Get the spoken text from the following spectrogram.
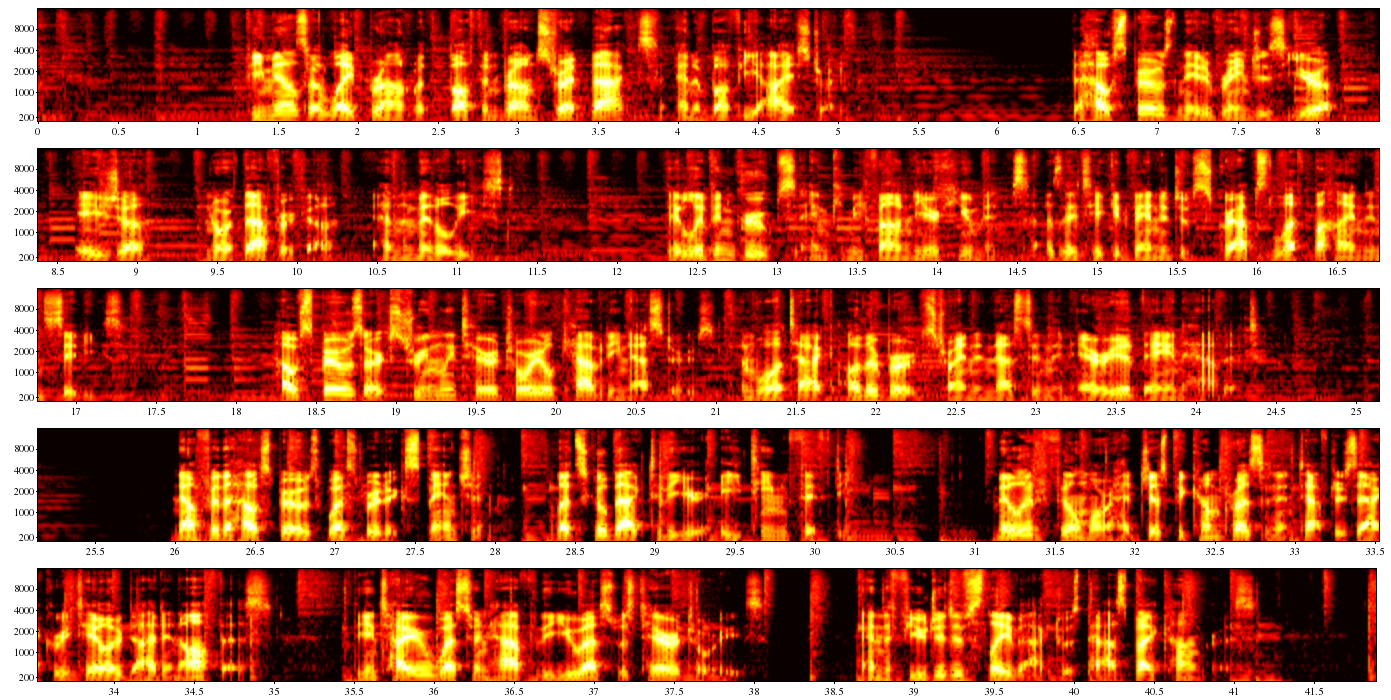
Females are light brown with buff and brown striped backs and a buffy eye stripe. The house sparrow's native range is Europe, Asia, North Africa, and the Middle East. They live in groups and can be found near humans as they take advantage of scraps left behind in cities. House sparrows are extremely territorial cavity nesters and will attack other birds trying to nest in an area they inhabit. Now for the house sparrow's westward expansion, let's go back to the year 1850. Millard Fillmore had just become president after Zachary Taylor died in office. The entire western half of the U.S. was territories, and the Fugitive Slave Act was passed by Congress.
